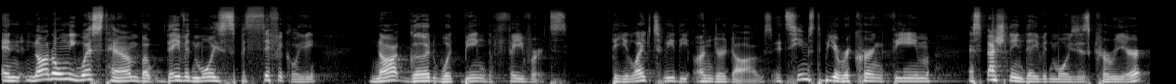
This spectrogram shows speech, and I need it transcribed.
and not only West Ham, but David Moyes specifically, not good with being the favorites. They like to be the underdogs. It seems to be a recurring theme, especially in David Moyes' career.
